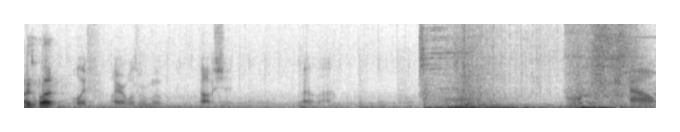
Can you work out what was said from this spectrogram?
I was what? Holy fire was removed. Oh shit. Well, uh. Ow.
